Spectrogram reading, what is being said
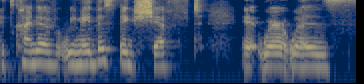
it's kind of we made this big shift it, where it was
